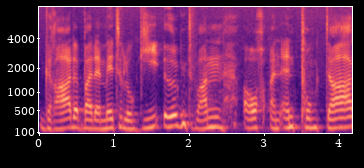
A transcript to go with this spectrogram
gerade bei der Meteorologie irgendwann auch einen Endpunkt da.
